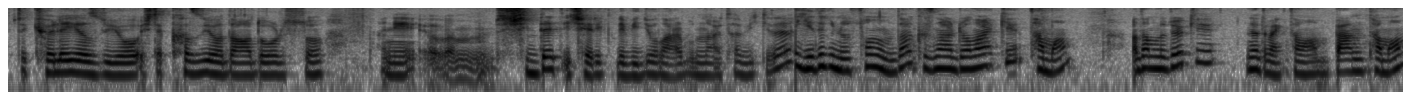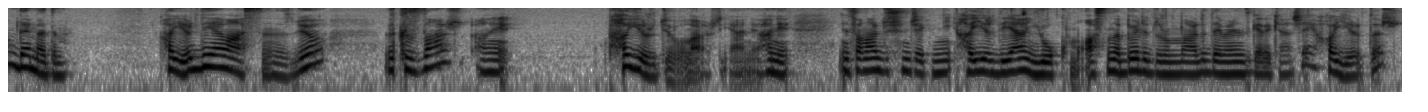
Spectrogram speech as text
işte köle yazıyor, işte kazıyor daha doğrusu. Hani şiddet içerikli videolar bunlar tabii ki de. 7 günün sonunda kızlar diyorlar ki tamam. Adam da diyor ki ne demek tamam ben tamam demedim. Hayır diyemezsiniz diyor. Ve kızlar hani hayır diyorlar. Yani hani insanlar düşünecek hayır diyen yok mu? Aslında böyle durumlarda demeniz gereken şey hayırdır.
